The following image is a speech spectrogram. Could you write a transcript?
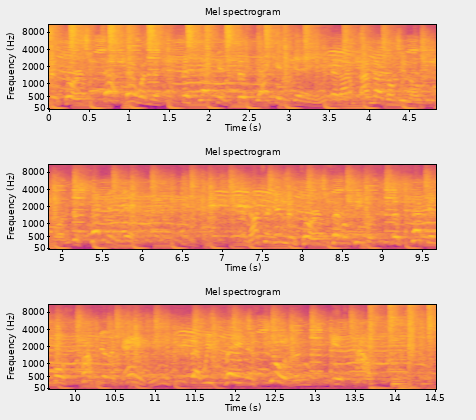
That, that was the, the second, the second game, and I'm, I'm not going to be long for. The second game, and I took inventory of several people. The second most popular game that we played as children is house.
